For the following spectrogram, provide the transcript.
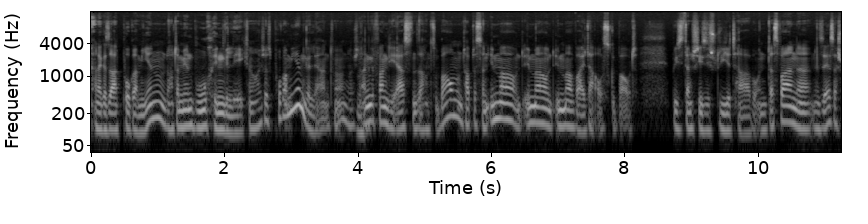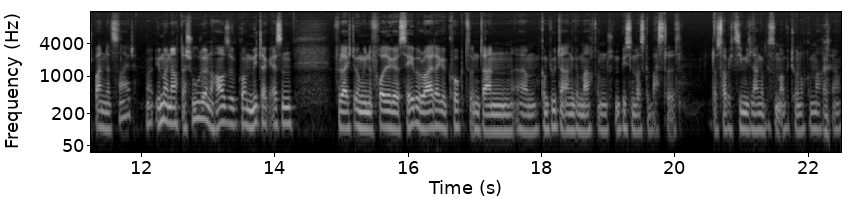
hat er gesagt, programmieren. Und dann hat er mir ein Buch hingelegt. Dann habe ich das Programmieren gelernt. Dann habe ich mhm. angefangen, die ersten Sachen zu bauen und habe das dann immer und immer und immer weiter ausgebaut, bis ich dann schließlich studiert habe. Und das war eine, eine sehr, sehr spannende Zeit. Immer nach der Schule, nach Hause gekommen, Mittagessen, vielleicht irgendwie eine Folge Saber Rider geguckt und dann ähm, Computer angemacht und ein bisschen was gebastelt. Das habe ich ziemlich lange bis zum Abitur noch gemacht, ja. ja.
